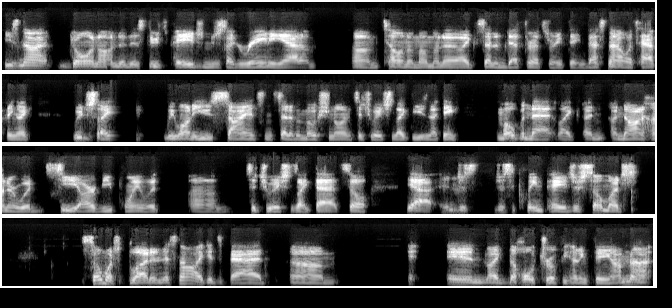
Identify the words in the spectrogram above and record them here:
he's not going onto this dude's page and just like raining at him um, telling him I'm gonna like send him death threats or anything. That's not what's happening. Like we just like we want to use science instead of emotion on situations like these. And I think I'm hoping that like a, a non-hunter would see our viewpoint with um, situations like that. So yeah, and mm-hmm. just just a clean page. There's so much so much blood, and it's not like it's bad. Um, and like the whole trophy hunting thing, I'm not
